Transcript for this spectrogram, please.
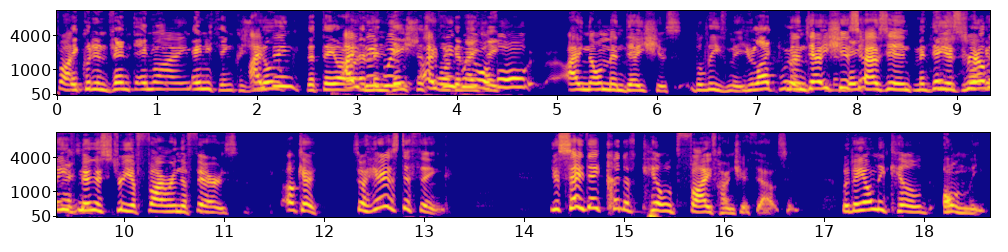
fine. They could invent any Fine. anything because you I know think that they are I a think we- mendacious I think we organization. all. I know mendacious. Believe me. You like words. mendacious, Mendacious- as in the Israeli. Ministry of Foreign Affairs. Okay, so here's the thing. You say they could have killed five hundred thousand, but they only killed only.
